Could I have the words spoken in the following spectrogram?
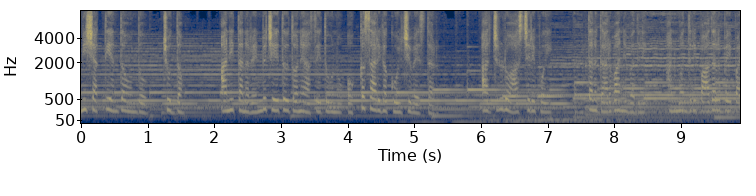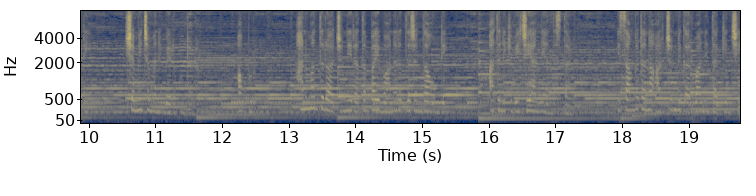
నీ శక్తి ఎంత ఉందో చూద్దాం అని తన రెండు చేతులతోనే ఆ సేతువును ఒక్కసారిగా కూల్చివేస్తాడు. అర్జునుడు ఆశ్చర్యపోయి తన గర్వాన్ని వదిలి హనుమంతుని పాదాలపై పడి క్షమించమని వేడుకుంటాడు. అప్పుడు హనుమంతుడు అర్జున్ని రథంపై వానరధ్వజంగా ఉండి అతనికి విజయాన్ని అందిస్తాడు. ఈ సంఘటన అర్జునుడి గర్వాన్ని తగ్గించి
